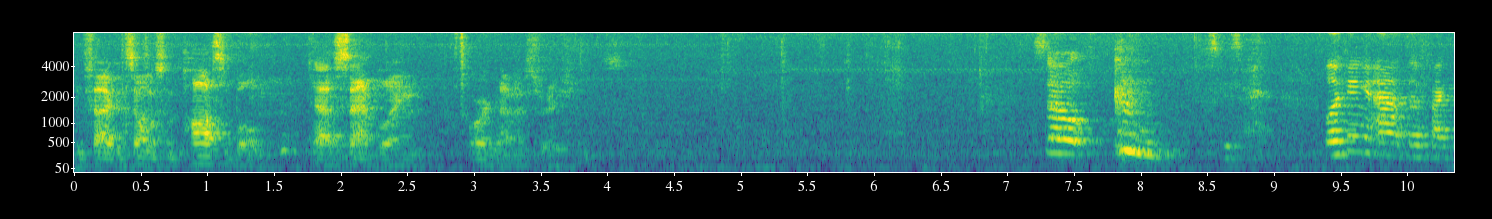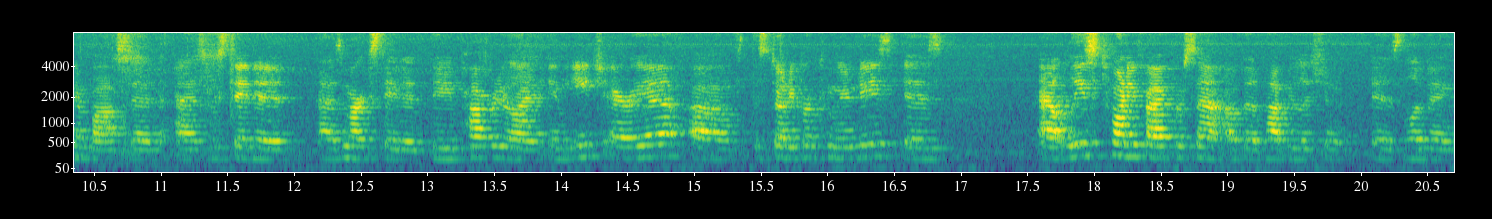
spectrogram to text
In fact, it's almost impossible to have sampling or demonstrations. So, excuse me. Looking at the effect in Boston, as was stated, as Mark stated, the poverty line in each area of the Stony Brook communities is at least 25% of the population is living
